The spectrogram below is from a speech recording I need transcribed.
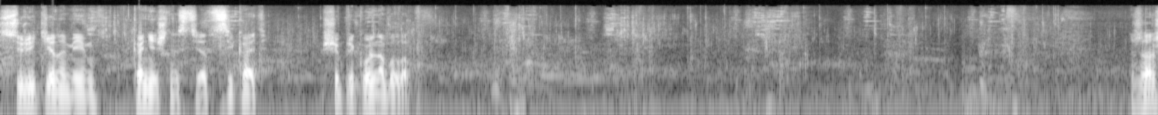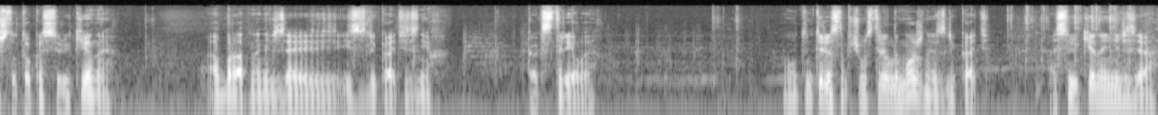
сюрикенами им конечности отсекать. Еще прикольно было бы. Жаль, что только сюрикены обратно нельзя извлекать из них, как стрелы. А вот интересно, почему стрелы можно извлекать, а сюрикены нельзя?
